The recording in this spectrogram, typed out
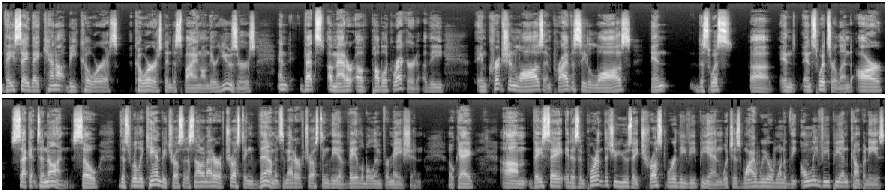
They say they cannot be coerced, coerced into spying on their users. And that's a matter of public record. The encryption laws and privacy laws in the Swiss uh, in in Switzerland are second to none. So this really can be trusted. It's not a matter of trusting them; it's a matter of trusting the available information. Okay. Um, they say it is important that you use a trustworthy VPN, which is why we are one of the only VPN companies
